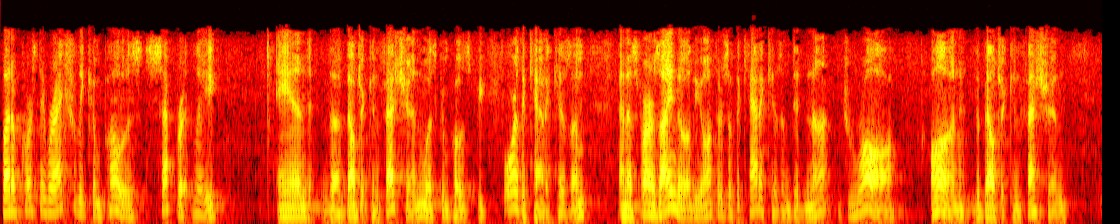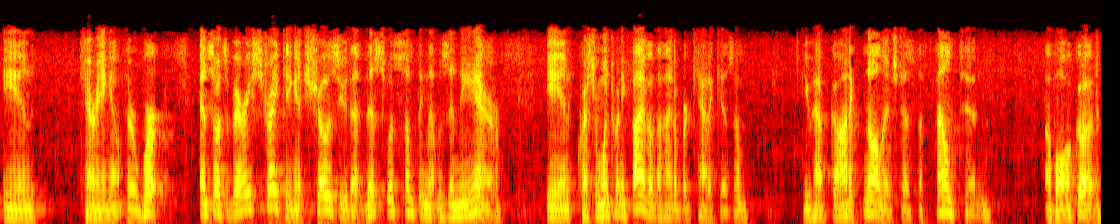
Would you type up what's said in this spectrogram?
But of course, they were actually composed separately, and the Belgic Confession was composed before the Catechism. And as far as I know, the authors of the Catechism did not draw on the Belgic Confession in carrying out their work. And so it's very striking. It shows you that this was something that was in the air. In question 125 of the Heidelberg Catechism, you have God acknowledged as the fountain of all good.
